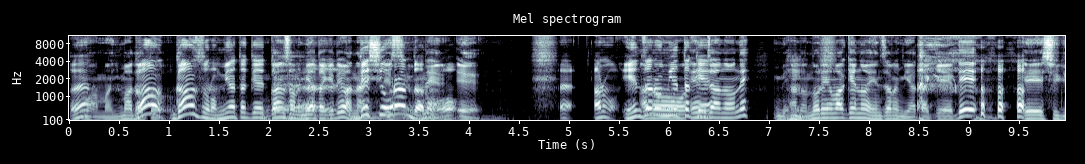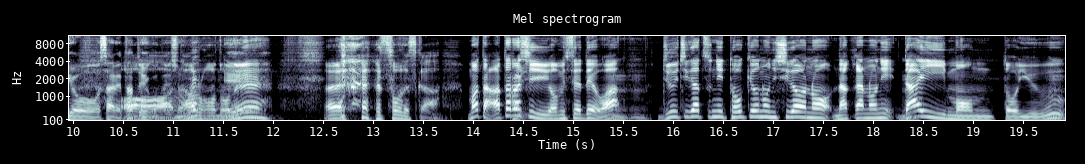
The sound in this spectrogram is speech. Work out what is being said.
え、まあまあ今だと元元祖の宮武って元祖の宮武ではないですよ、ね、弟子おらんだろ、ええ。えあの演座の宮武？あの演座のね、あののれん分けの演座の宮武で、えー修行をされたということでしょうね。なるほどね。えーそうですか。また新しいお店では、11月に東京の西側の中野に大門という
